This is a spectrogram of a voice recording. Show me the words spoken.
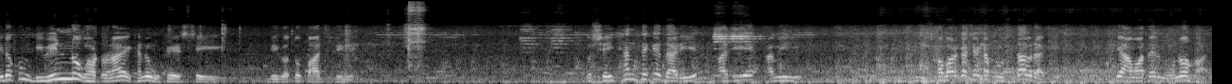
এরকম বিভিন্ন ঘটনা এখানে উঠে এসছে এই বিগত পাঁচ দিনে। তো সেইখান থেকে দাঁড়িয়ে আজকে আমি সবার কাছে একটা প্রস্তাব রাখি যে আমাদের মনে হয়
